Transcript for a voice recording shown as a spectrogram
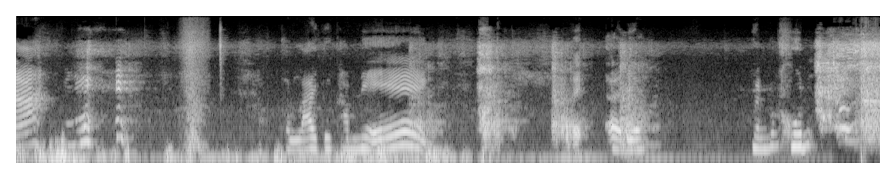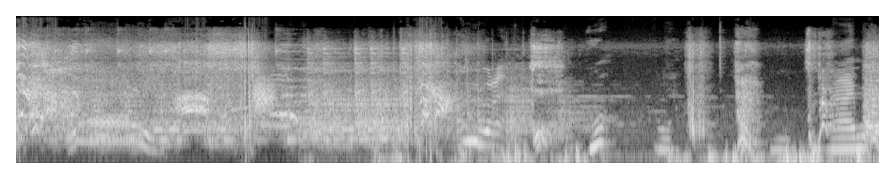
นะคนไล่คือคำนี้เองเอเอเดี๋ยวมันก็คุ้นนาไม่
